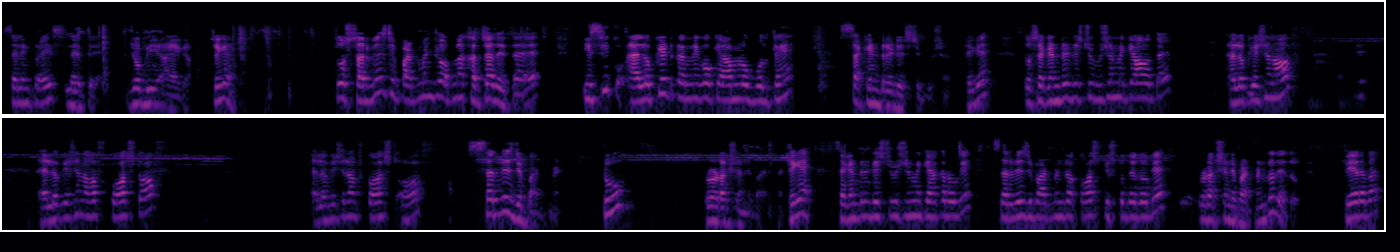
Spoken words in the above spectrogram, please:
सेलिंग प्राइस लेते हैं, जो भी आएगा, ठीक है? तो सर्विस डिपार्टमेंट जो अपना खर्चा देता है इसी को एलोकेट करने को क्या हम लोग बोलते हैं? सेकेंडरी डिस्ट्रीब्यूशन ठीक है? तो सेकेंडरी डिस्ट्रीब्यूशन में क्या होता है? Allocation of allocation of cost of allocation of cost of service department to production department ठीक है? सेकेंडरी डिस्ट्रीब्यूशन में क्या करोगे? सर्विस डिपार्टमेंट का कॉस्ट किसको दे दोगे? प्रोडक्शन डिपार्टमेंट को दे दोगे। क्लियर है बात?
